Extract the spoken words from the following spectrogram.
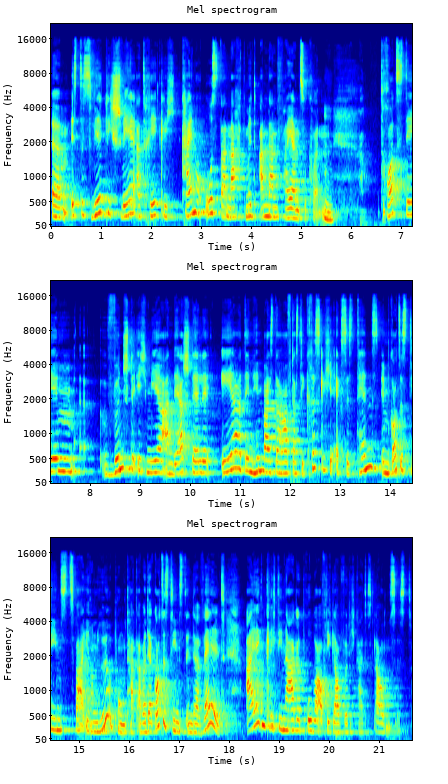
ähm, ist es wirklich schwer erträglich, keine Osternacht mit anderen feiern zu können. Mhm. Trotzdem wünschte ich mir an der Stelle eher den Hinweis darauf, dass die christliche Existenz im Gottesdienst zwar ihren Höhepunkt hat, aber der Gottesdienst in der Welt eigentlich die Nagelprobe auf die Glaubwürdigkeit des Glaubens ist.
